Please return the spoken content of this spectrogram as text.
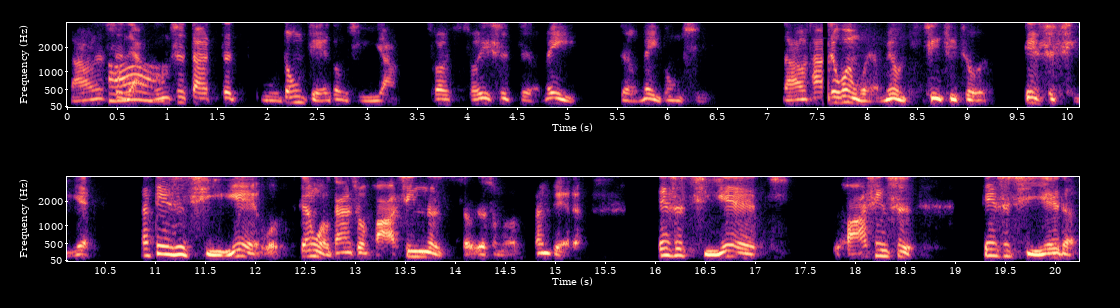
然后呢，是两公司它的股东结构是一样，所所以是姊妹姊妹公司。然后他就问我有没有兴趣做电视企业。那电视企业，我跟我刚才说华兴的有有什么分别的？电视企业，华兴是电视企业的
